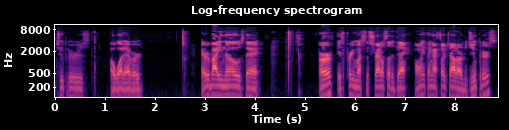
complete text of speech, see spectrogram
Jupiters or whatever. Everybody knows that Earth is pretty much the Stratos of the deck. Only thing I search out are the Jupiters.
